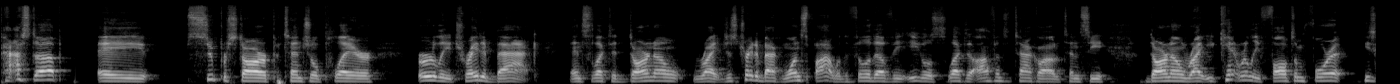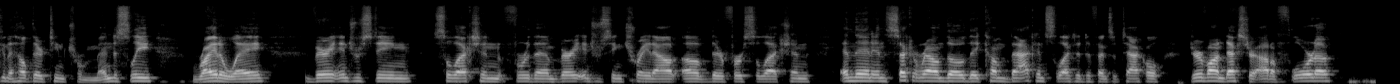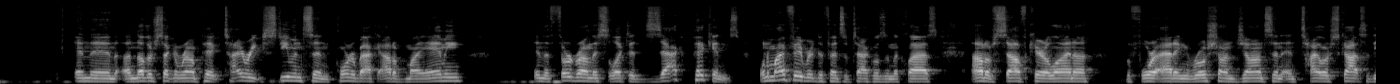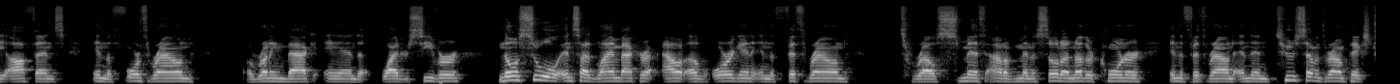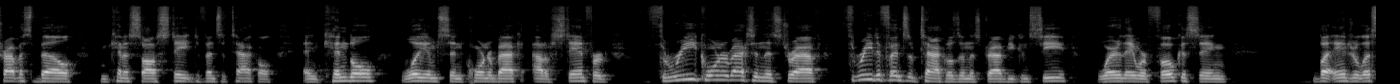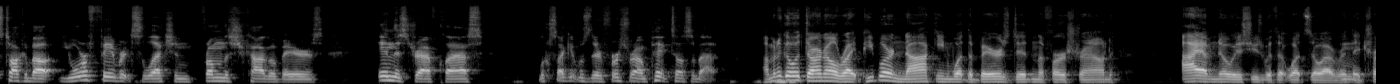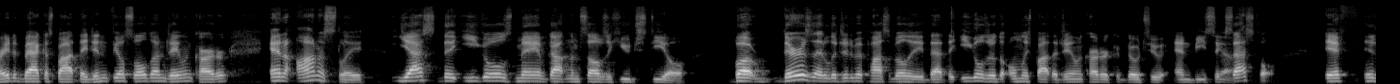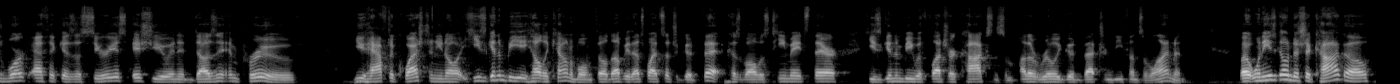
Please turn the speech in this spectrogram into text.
passed up a superstar potential player early, traded back, and selected Darnell Wright. Just traded back one spot with the Philadelphia Eagles, selected offensive tackle out of Tennessee, Darnell Wright. You can't really fault him for it. He's going to help their team tremendously right away. Very interesting selection for them. Very interesting trade out of their first selection. And then in the second round, though, they come back and select a defensive tackle, Gervon Dexter out of Florida. And then another second round pick, Tyrique Stevenson, cornerback out of Miami. In the third round, they selected Zacch Pickens, one of my favorite defensive tackles in the class, out of South Carolina, before adding Roschon Johnson and Tyler Scott to the offense in the fourth round, a running back and wide receiver. Noah Sewell, inside linebacker out of Oregon in the fifth round. Terrell Smith out of Minnesota, another corner in the fifth round. And then two seventh round picks Travis Bell from Kennesaw State, defensive tackle, and Kendall Williamson, cornerback out of Stanford. Three cornerbacks in this draft, three defensive tackles in this draft. You can see where they were focusing. But, Andrew, let's talk about your favorite selection from the Chicago Bears in this draft class. Looks like it was their first round pick. Tell us about it. I'm going to go with Darnell Wright. People are knocking what the Bears did in the first round. I have no issues with it whatsoever. Mm. They traded back a spot. They didn't feel sold on Jalen Carter. And honestly, yes, the Eagles may have gotten themselves a huge steal, but there is a legitimate possibility that the Eagles are the only spot that Jalen Carter could go to and be successful. Yes. If his work ethic is a serious issue and it doesn't improve, you have to question, you know, he's going to be held accountable in Philadelphia. That's why it's such a good fit because of all his teammates there. He's going to be with Fletcher Cox and some other really good veteran defensive linemen. But when he's going to Chicago,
